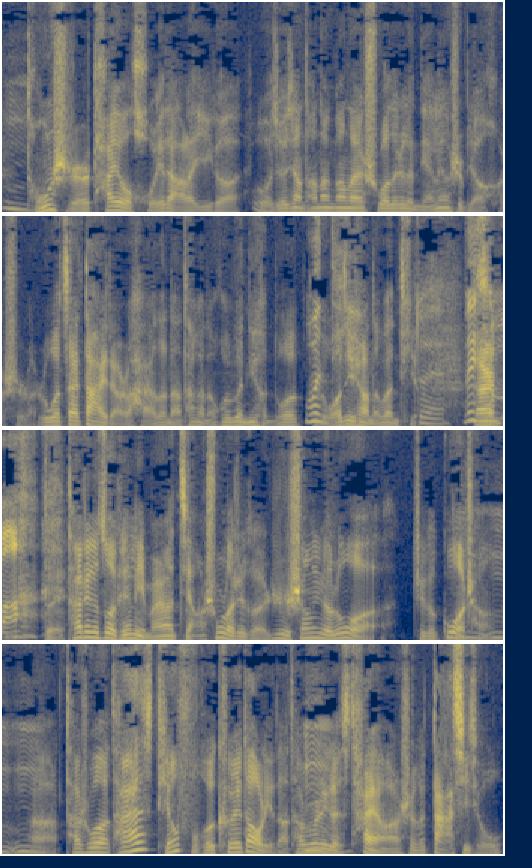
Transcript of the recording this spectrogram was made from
嗯，同时他又回答了一个，我觉得像糖糖刚才说的这个年龄是比较合适的。如果再大一点的孩子呢，他可能会问你很多逻辑上的问题。对，为什么？对他这个作品里面，讲述了这个日升月落这个过程。嗯嗯啊，他说他还挺符合科学道理的。他说这个嗯太阳啊是个大气球，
